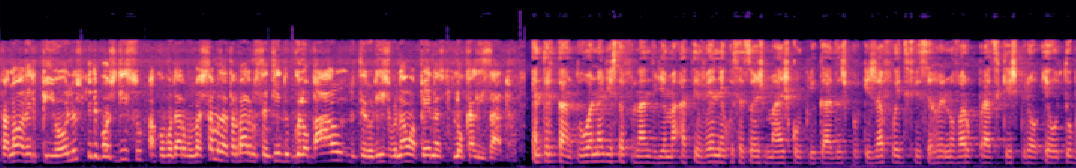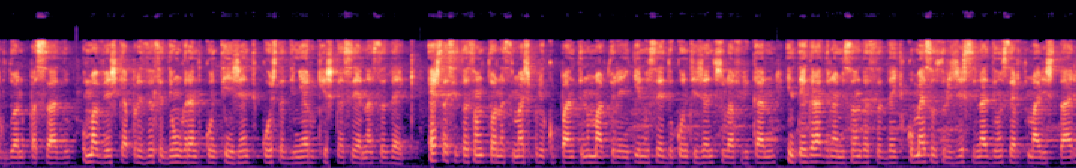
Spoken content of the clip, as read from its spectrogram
para não haver piolhos e depois disso acomodarmos. Mas estamos a trabalhar no sentido global do terrorismo, não apenas localizado. Entretanto, o analista Fernando Lima ateve negociações mais complicadas porque já foi difícil renovar o prazo que expirou em outubro do ano passado, uma vez que a presença de um grande contingente custa dinheiro que escasseia na SADEC. Esta situação torna-se mais preocupante numa altura em que, no seio do contingente sul-africano integrado na missão da SADEC, começam a surgir sinais de um certo mal-estar,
